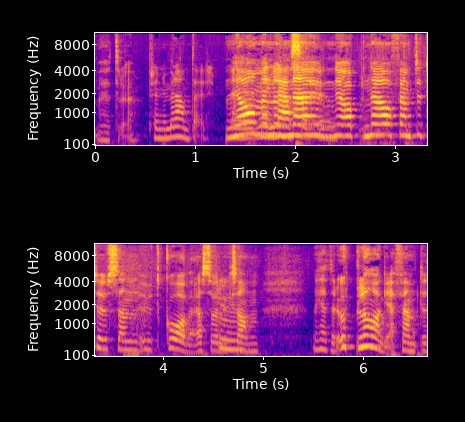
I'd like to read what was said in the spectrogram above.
vad heter det? Prenumeranter? Ja men när, när 50 000 utgåvor, alltså liksom vad heter det? Upplaga 50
